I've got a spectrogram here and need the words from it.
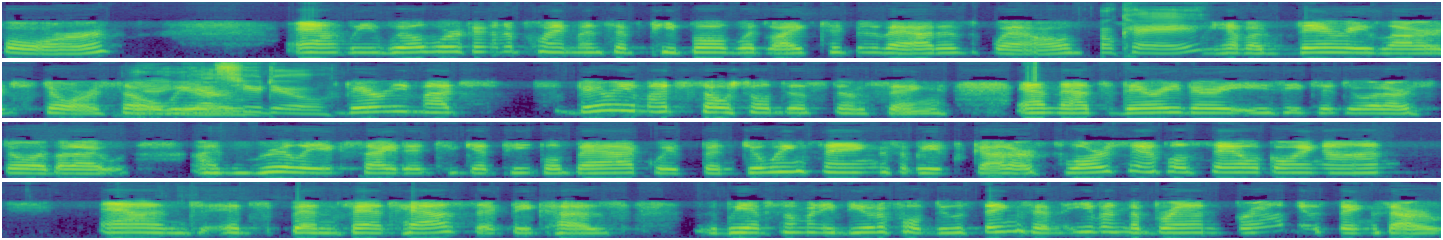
4. And we will work on appointments if people would like to do that as well. Okay. We have a very large store, so Yeah, we're Yes, you do. very much very much social distancing and that's very very easy to do at our store but i i'm really excited to get people back we've been doing things we've got our floor sample sale going on and it's been fantastic because we have so many beautiful new things and even the brand brand new things are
